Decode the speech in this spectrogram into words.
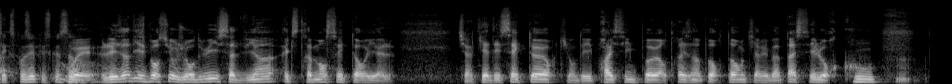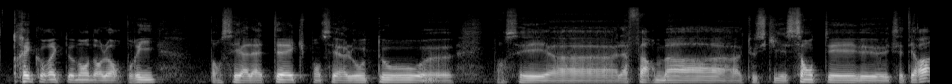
s'exposer plus que ça. Ouais, les indices boursiers aujourd'hui, ça devient extrêmement sectoriel. C'est-à-dire qu'il y a des secteurs qui ont des pricing power très importants, qui arrivent à passer leurs coûts très correctement dans leur prix. Pensez à la tech, pensez à l'auto, euh, pensez à la pharma, à tout ce qui est santé, etc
